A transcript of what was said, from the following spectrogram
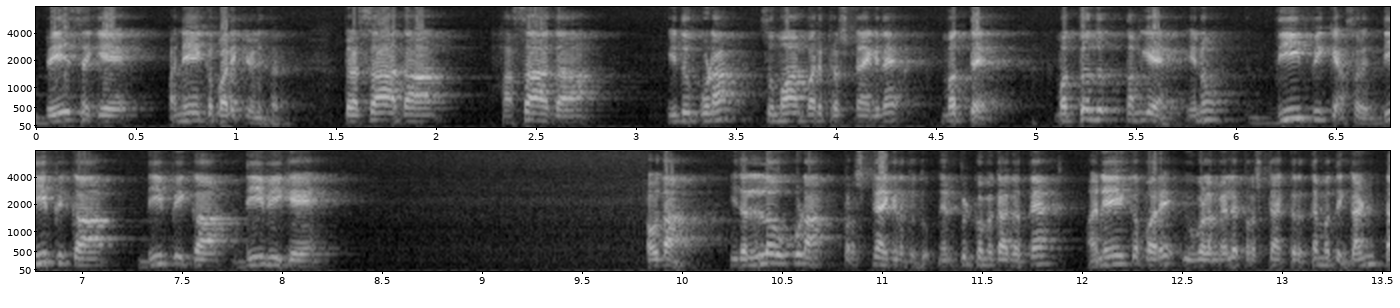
ಬೇಸಗೆ ಅನೇಕ ಬಾರಿ ಕೇಳಿದ್ದಾರೆ. ಪ್ರಸಾದ, ಹಸಾದ, ಇದು ಕೂಡ ಸುಮಾರು ಬಾರಿ ಪ್ರಶ್ನೆ ಆಗಿದೆ. ಮತ್ತೆ ಮತ್ತೊಂದು ನಮಗೆ ಏನು? ದೀಪಿಕೆ ಸಾರಿ ದೀಪಿಕಾ ದೀಪಿಕಾ, ದೀವಿಗೆ. ಹೌದಾ? ಇದೆಲ್ಲವೂ ಕೂಡ ಪ್ರಶ್ನೆ ಆಗಿರೋದು ನೆನಪಿಟ್ಕೋಬೇಕಾಗುತ್ತೆ ಅನೇಕ ಬಾರಿ ಇವುಗಳ ಮೇಲೆ ಪ್ರಶ್ನೆ ಆಗಿರುತ್ತೆ ಮತ್ತೆ ಗಂಟ,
